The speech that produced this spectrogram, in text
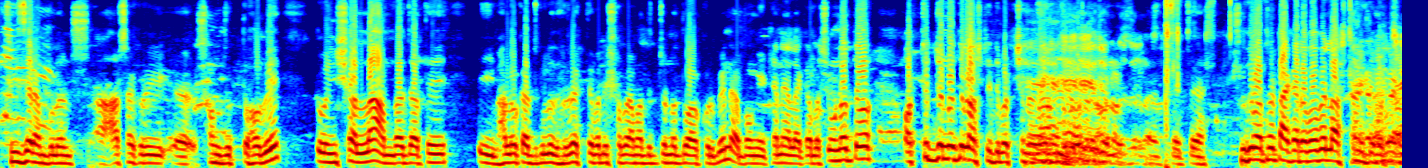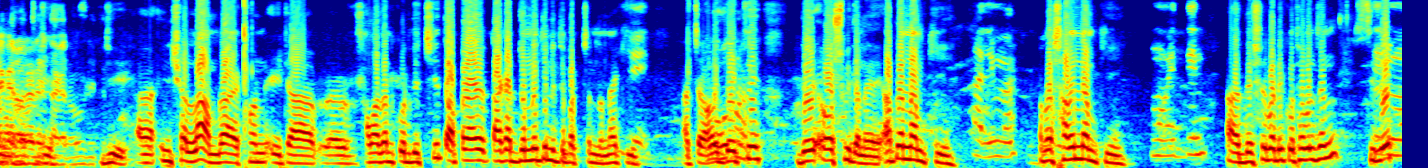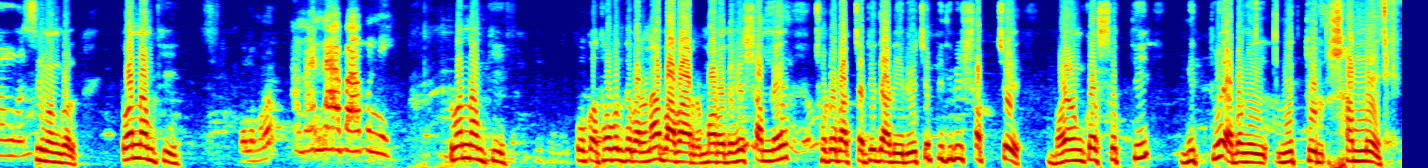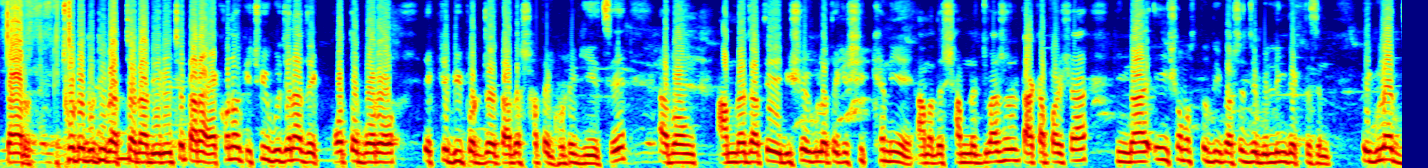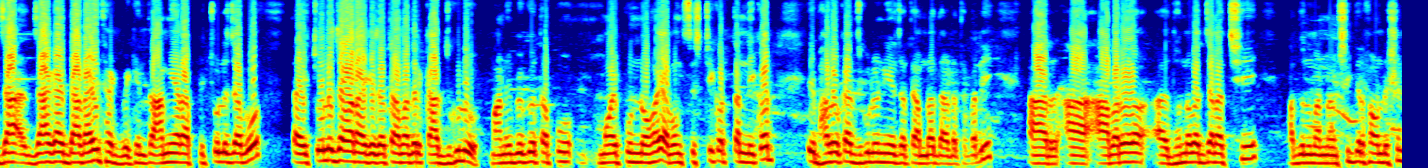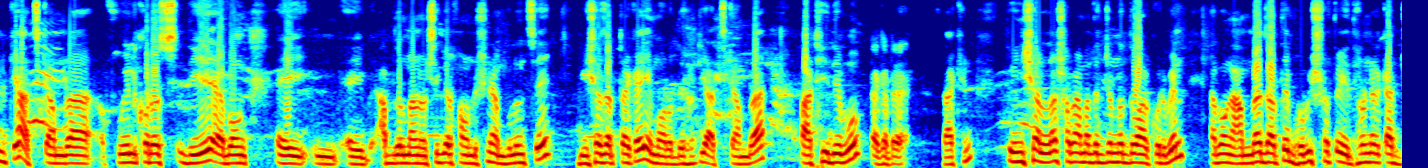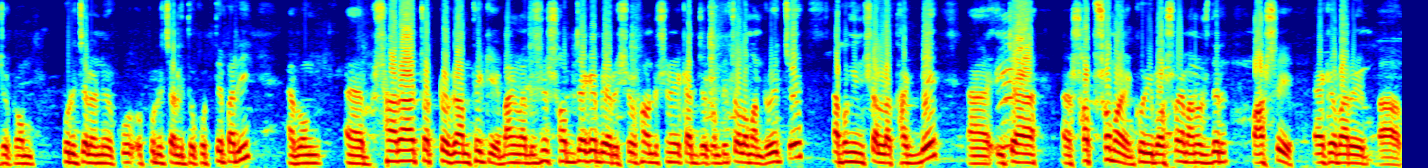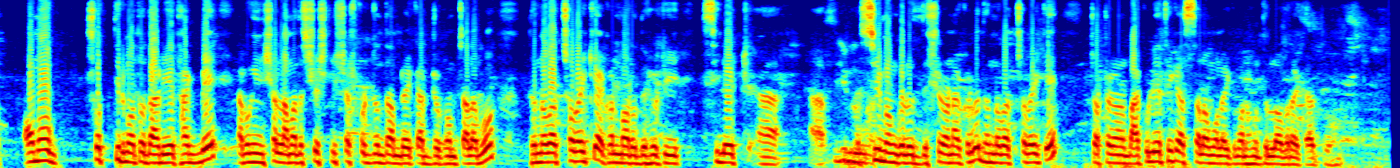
ফ্রিজের অ্যাম্বুলেন্স আশা করি সংযুক্ত হবে। তো ইনশাল্লাহ আমরা যাতে এই ভালো কাজগুলো ধরে রাখতে পারি সবাই আমাদের জন্য দোয়া করবেন এবং এখানে এলাকাবাসী ওনারা তো অর্থের জন্য তো লাশ নিতে পারছে না। আচ্ছা আচ্ছা। শুধুমাত্র টাকার অভাবে লাশটা নিতে পারছে না। জি। ইনশাল্লাহ আমরা এখন এটা সমাধান করে দিচ্ছি। তো আপনারা টাকার জন্য তো নিতে পারছেন না নাকি। আচ্ছা ওই দেখতে অসুবিধা নেই। আপনার নাম কি? আপনার স্বামীর নাম কি? আর দেশের বাড়ি কোথায় বলছেন? সিলেট? শ্রীমঙ্গল। শ্রীমঙ্গল। তোমার নাম কি? আমার না বাবুনি। তোমার নাম কি? ও কথা বলতে পারে না বাবার মরদেহের সামনে ছোট বাচ্চাটি দাঁড়িয়ে রয়েছে। পৃথিবীর সবচেয়ে ভয়ঙ্কর সত্যি মৃত্যু এবং এই মৃত্যুর সামনে তার ছোট দুটি বাচ্চা দাঁড়িয়ে রয়েছে। তারা এখনও কিছুই বুঝে না যে কত বড় একটি বিপর্যয় তাদের সাথে ঘটে গিয়েছে এবং আমরা যাতে এই বিষয়গুলো থেকে শিক্ষা নিয়ে আমাদের সামনের যে আসলে টাকা, পয়সা কিংবা এই সমস্ত দুই যে বিল্ডিং দেখতেছেন, এগুলা জায়গায় দাঁড়াই থাকবে। কিন্তু আমি আর আপনি চলে যাব, তাই চলে যাওয়ার আগে যাতে আমাদের কাজগুলো মানবিকতা ময়পূর্ণ হয় এবং সৃষ্টিকর্তার নিকট এই ভালো কাজগুলো নিয়ে যাতে আমরা দাঁড়াতে পারি। আর আবারও ধন্যবাদ জানাচ্ছি। আব্দুল মান্নান শিকদার ফাউন্ডেশনকে আজকে আমরা ফুয়েল খরচ দিয়ে এবং এই এই আব্দুল মান্নান শিকদার ফাউন্ডেশন অ্যাম্বুলেন্সে বিশ হাজার টাকায় এই মরদেহটি আজকে আমরা পাঠিয়ে দেব। টাকাটা রাখেন। তো ইনশাল্লাহ সবাই আমাদের জন্য দোয়া করবেন এবং আমরা যাতে ভবিষ্যতে এই ধরনের কার্যক্রম পরিচালনীয় পরিচালিত করতে পারি এবং সারা চট্টগ্রাম থেকে বাংলাদেশের সব জায়গায় বেয়ারুসেবা ফাউন্ডেশনের কার্যক্রমটি চলমান রয়েছে এবং ইনশাল্লাহ থাকবে। এটা সব সময় গরিব অসহায় মানুষদের পাশে একেবারে অমোঘ সত্যির মতো দাঁড়িয়ে থাকবে এবং ইনশাল্লাহ আমাদের শেষ নিঃশ্বাস পর্যন্ত আমরা এই কার্যক্রম চালাবো। ধন্যবাদ সবাইকে। এখন মরদেহটি সিলেট শ্রীমঙ্গল উদ্দেশ্যে রওনা করবে। ধন্যবাদ সবাইকে। চট্টগ্রামের বাকুলিয়া থেকে আসসালামু আলাইকুম রহমতুল্লাহ বরাকাতুহ।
